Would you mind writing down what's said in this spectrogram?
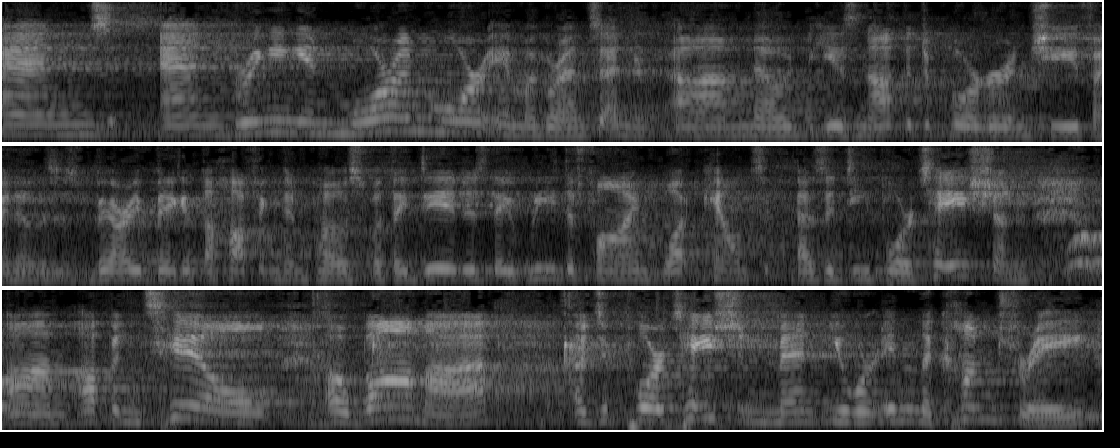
And and bringing in more and more immigrants and um, no he is not the deporter in chief i know this is very big at the huffington post. What they did is they redefined what counts as a deportation. Um, up until obama a deportation meant you were in the country,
